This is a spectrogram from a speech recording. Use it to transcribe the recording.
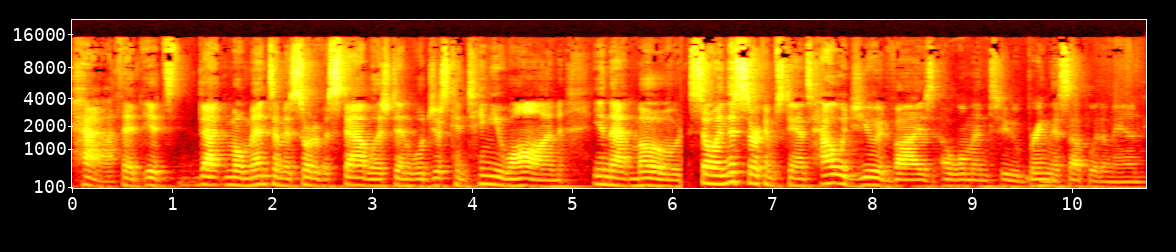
path. It, it's that momentum is sort of established and will just continue on in that mode. So, in this circumstance, how would you advise a woman to bring this up with a man?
